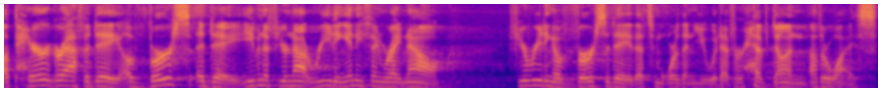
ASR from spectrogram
a paragraph a day, a verse a day, even if you're not reading anything right now. If you're reading a verse a day, that's more than you would ever have done otherwise.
